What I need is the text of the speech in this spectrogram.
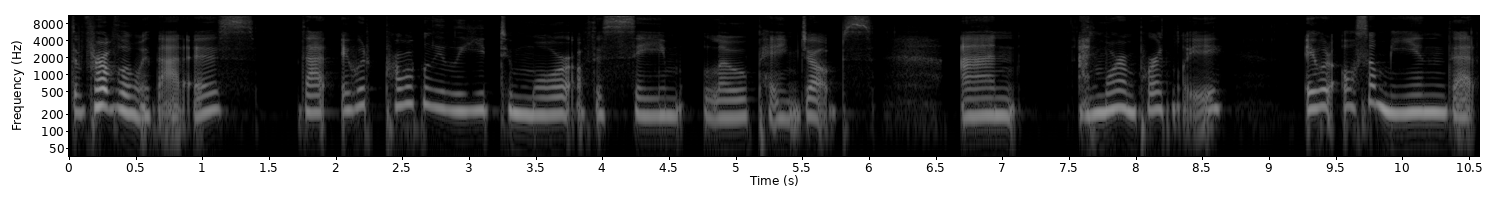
the problem with that is that it would probably lead to more of the same low paying jobs. And, and more importantly, it would also mean that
